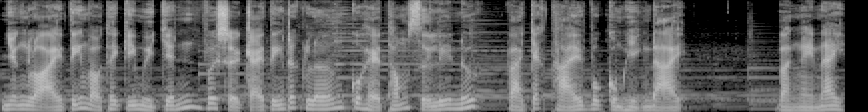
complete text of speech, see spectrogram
Nhân loại tiến vào thế kỷ 19 với sự cải tiến rất lớn của hệ thống xử lý nước và chất thải vô cùng hiện đại. Và ngày nay,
